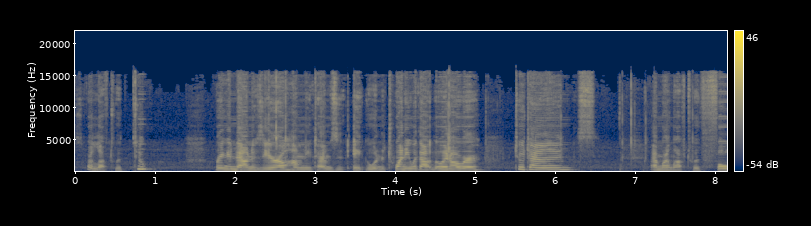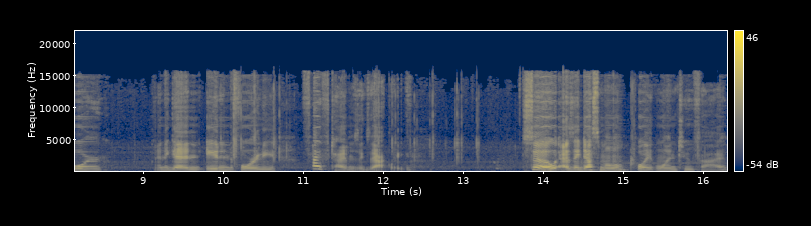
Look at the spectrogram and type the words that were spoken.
So we're left with 2. Bringing down to 0, how many times did 8 go into 20 without going over? 2 times. And we're left with 4. And again, 8 into 40, 5 times exactly. So, as a decimal, 0.125,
